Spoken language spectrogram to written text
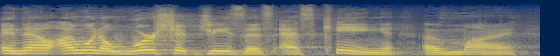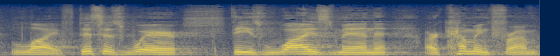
and now I want to worship Jesus as King of my life. This is where these wise men are coming from.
